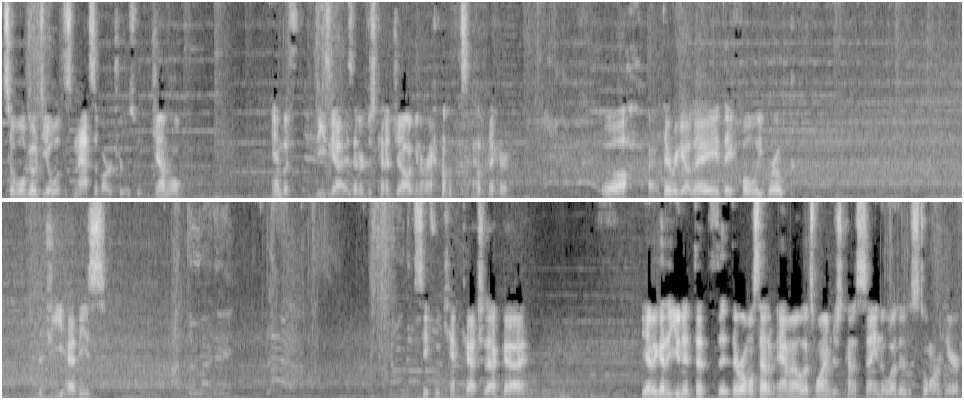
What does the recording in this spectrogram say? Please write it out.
So we'll go deal with this massive archers with the general. And with these guys that are just kind of jogging around out there. Oh, right, there we go. They, they fully broke. the G heavies. See if we can't catch that guy. Yeah, we got a unit that they're almost out of ammo. That's why I'm just kind of saying to weather the storm here.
